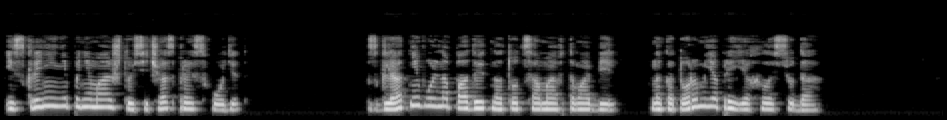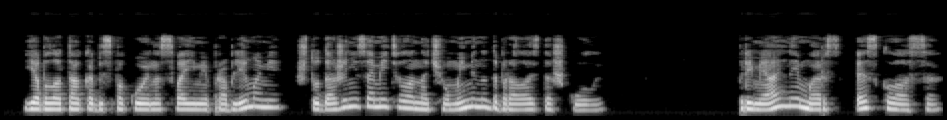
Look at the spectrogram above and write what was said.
искренне не понимая, что сейчас происходит. Взгляд невольно падает на тот самый автомобиль, на котором я приехала сюда. Я была так обеспокоена своими проблемами, что даже не заметила, на чем именно добралась до школы. Премиальный Мерс С-класса,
